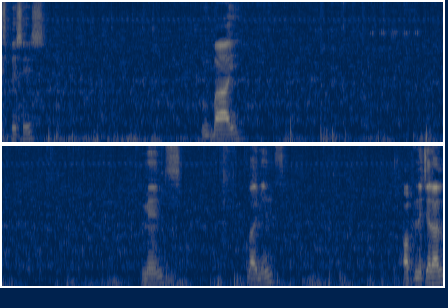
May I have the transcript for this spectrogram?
species by. Means by means of natural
